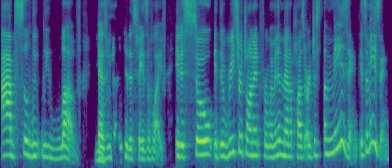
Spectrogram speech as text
absolutely love Yes. as we get into this phase of life it is so it, the research on it for women in menopause are just amazing it's amazing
